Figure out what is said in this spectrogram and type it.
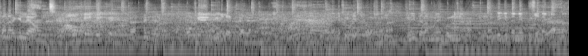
Sana lagi Leo. Oke oke oke. Oke oke. Melihat sebelah. Kita ini pergi sebelah sana. Ini dalam ini bangunan. ah. Nanti kita ini pergi naik ke atas.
